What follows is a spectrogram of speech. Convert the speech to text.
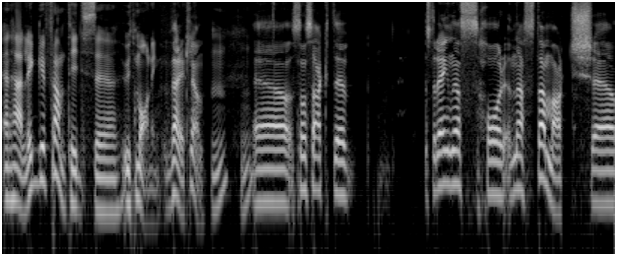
en härlig framtidsutmaning. Verkligen. Mm, mm. Eh, som sagt, eh, Strängnäs har nästa match eh,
